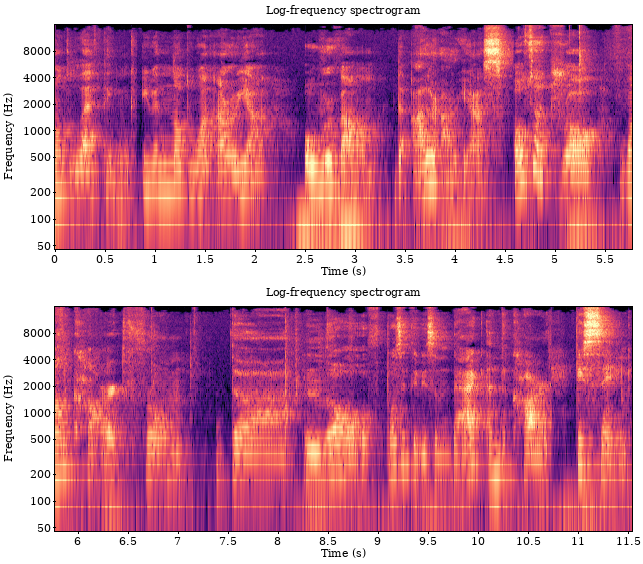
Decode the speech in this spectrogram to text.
not letting even not one area overwhelm the other areas. Also draw one card from the law of positivism deck and the card is saying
